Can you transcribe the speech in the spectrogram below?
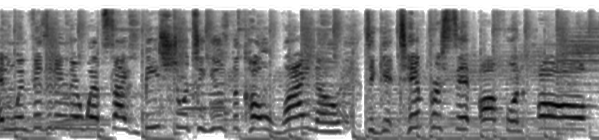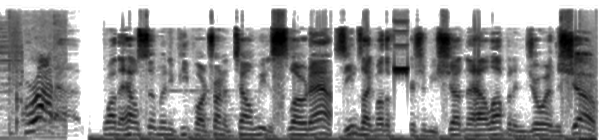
And when visiting their website, be sure to use the code WINO to get 10% off on all products. Why the hell so many people are trying to tell me to slow down? Seems like motherfuckers should be shutting the hell up and enjoying the show.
